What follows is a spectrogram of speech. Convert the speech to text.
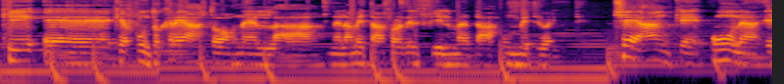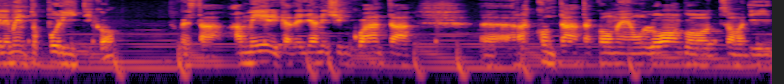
che è, che è appunto creato nella, nella metafora del film da un meteorite. C'è anche un elemento politico questa America degli anni 50 eh, raccontata come un luogo insomma, di,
